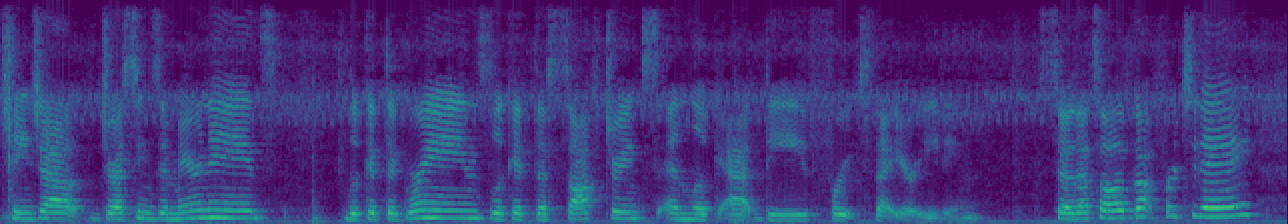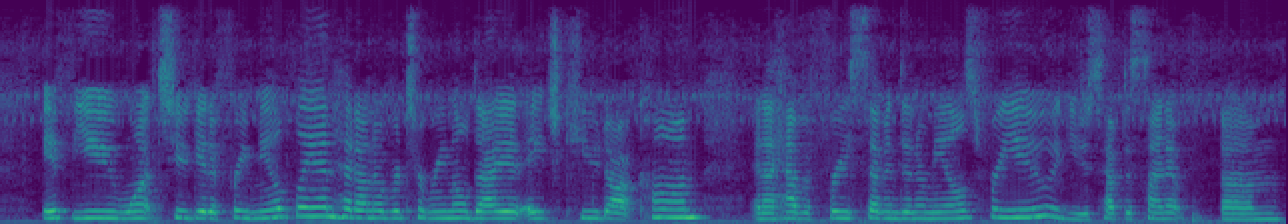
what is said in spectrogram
change out dressings and marinades, look at the grains, look at the soft drinks, and look at the fruits that you're eating. So that's all I've got for today. If you want to get a free meal plan, head on over to renaldiethq.com and I have a free seven dinner meals for you. You just have to sign up um,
